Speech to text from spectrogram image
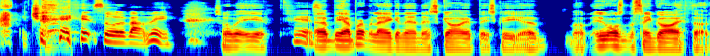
Actually, it's all about me. it's all about you. Is. Uh, yeah, I broke my leg, and then this guy basically, uh, well, it wasn't the same guy that I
